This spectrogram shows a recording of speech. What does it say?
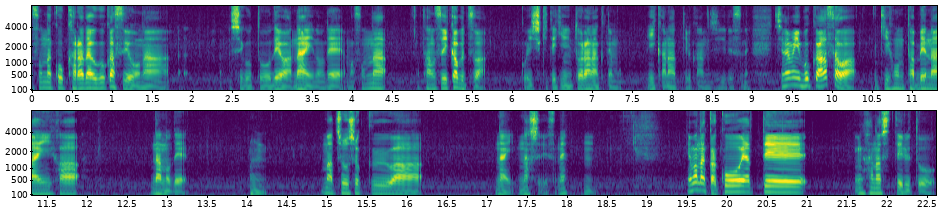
そんなこう体を動かすような仕事ではないので、まあ、そんな炭水化物はこう意識的に取らなくてもいいかなっていう感じですね。ちなみに僕朝は基本食べない派なのでうん。まあ朝食はないなしですね。うん。でまあなんかこうやって話してると、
